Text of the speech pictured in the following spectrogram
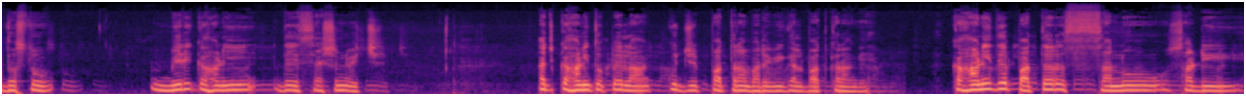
ਦੋਸਤੋ, ਮੇਰੀ ਕਹਾਣੀ ਦੇ ਸੈਸ਼ਨ ਵਿੱਚ ਅੱਜ ਕਹਾਣੀ ਤੋਂ ਪਹਿਲਾਂ ਕੁਝ ਪਾਤਰਾਂ ਬਾਰੇ ਵੀ ਗੱਲਬਾਤ ਕਰਾਂਗੇ। ਕਹਾਣੀ ਦੇ ਪਾਤਰ ਸਾਨੂੰ ਸਾਡੀ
